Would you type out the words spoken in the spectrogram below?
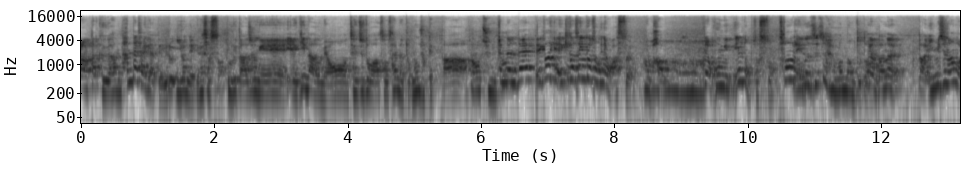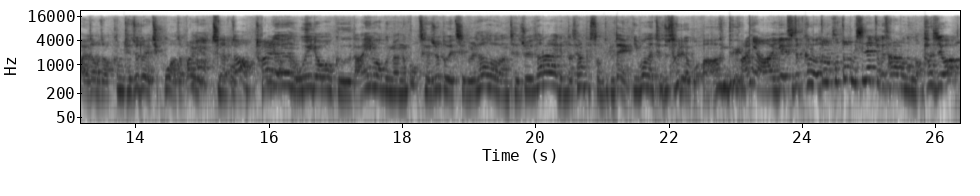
오빠랑 딱 그 한 한 달 살기 할 때 이런, 이런 얘기를 했었어. 우리 나중에 애기 낳으면 제주도 와서 살면 너무 좋겠다. 아 진짜? 했는데 애가, 애기가 생겨서 그냥 왔어요. 그냥 바로. 그냥 고민 1도 없었어. 서울에 너는 진짜 잘 만나 보다. 그냥 나는 나 임신한 거 알자마자 그럼 제주도에 직구 가자 빨리 진짜? 어, 빨리 저는 오히려 그 나이 먹으면 꼭 제주도에 집을 사서 난 제주에 살아야겠다 생각했었는데 이번에 제주 살이하고 아 안 되겠다. 아니야 이게 진짜 근데 좀, 조금 시내 쪽에 살아보는 건 어때? 다시 와?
